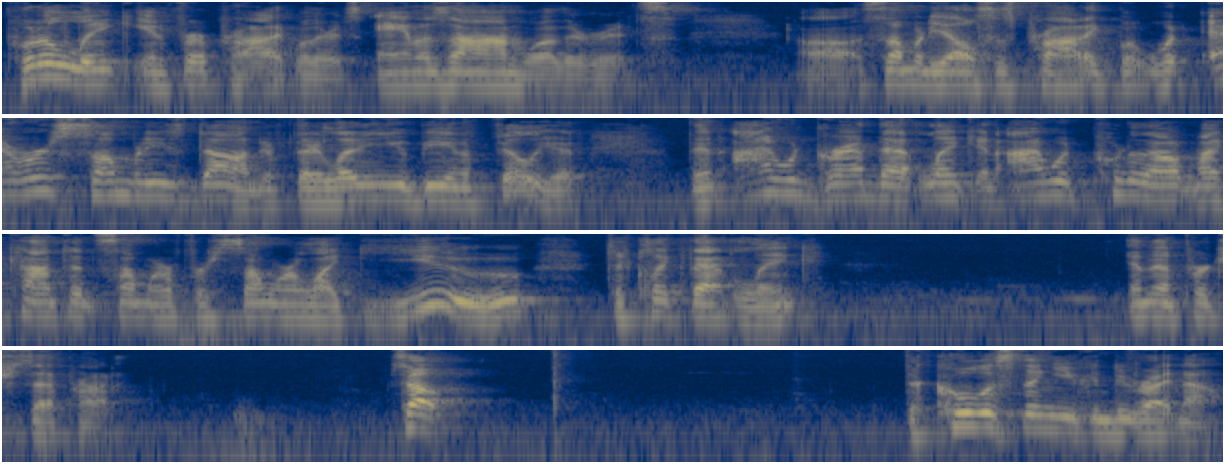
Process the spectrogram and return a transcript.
put a link in for a product, whether it's Amazon, whether it's uh, somebody else's product, but whatever somebody's done, if they're letting you be an affiliate, then I would grab that link and I would put it out my content somewhere for somewhere like you to click that link and then purchase that product. So, the coolest thing you can do right now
